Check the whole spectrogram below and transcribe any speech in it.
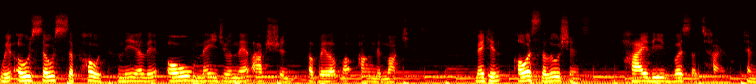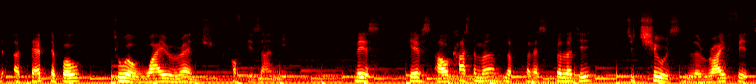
We also support nearly all major NAND options available on the market, making our solutions highly versatile and adaptable to a wide range of design needs. This gives our customer the flexibility to choose the right fit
